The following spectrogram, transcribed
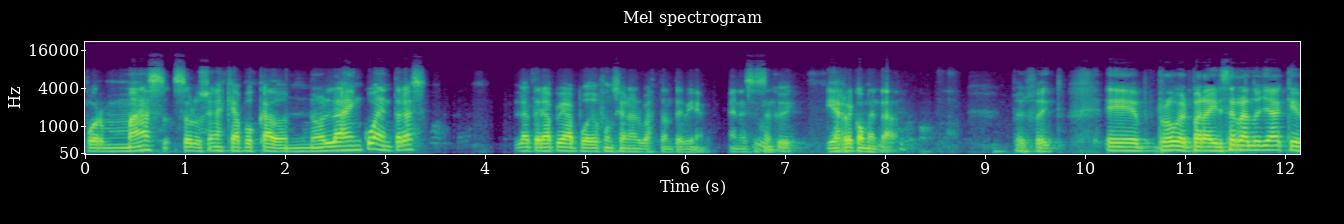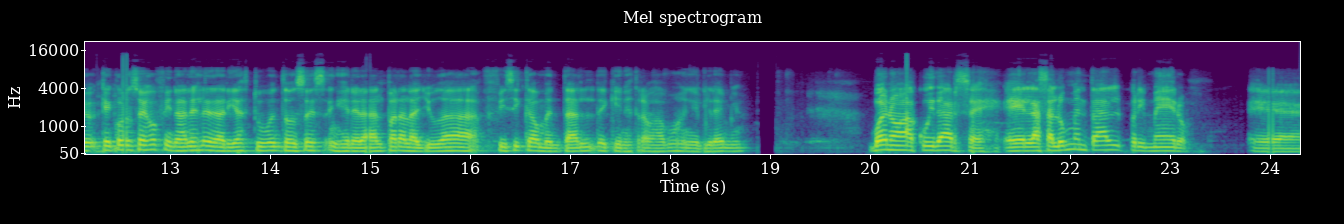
por más soluciones que has buscado, no las encuentras, la terapia puede funcionar bastante bien en ese sentido. Y es recomendado. Perfecto. Eh, Robert, para ir cerrando ya, ¿qué, consejos finales le darías tú entonces en general para la ayuda física o mental de quienes trabajamos en el gremio? Bueno, a cuidarse. Eh, la salud mental primero. Eh,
